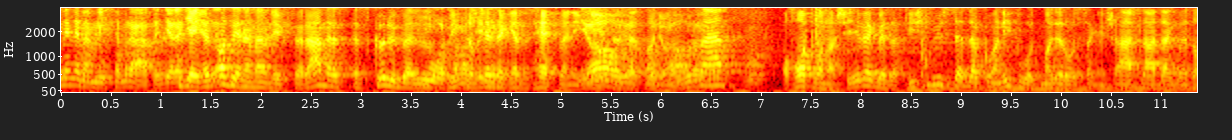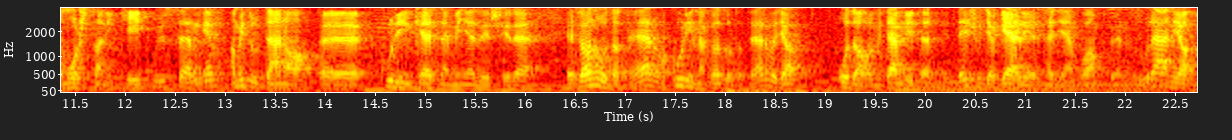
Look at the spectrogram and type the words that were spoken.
nem, nem, emlékszem rá. Tehát gyerek, Figyelj, ez azért nem emlékszel rá, mert ez, ez körülbelül 80-as mit tudom, évek. 1970-ig Ja, létezett ja, nagyon durván. ja, ja. A 60-as években ez a kis műszer, de akkor már itt volt Magyarországon és átládákban ez a mostani kék műszer, Igen. amit utána uh, Kulin kezdeményezésére, ez az volt a terv, a Kulinnak az volt a terv, hogy a, oda, amit említettél te is, ugye a Gellért hegyen van fönn az uránia,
